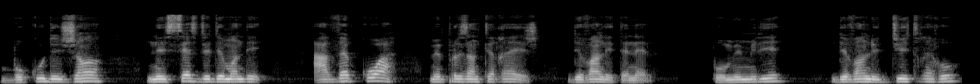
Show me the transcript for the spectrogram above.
Beaucoup de gens ne cessent de demander avec quoi me présenterai-je devant l'Éternel? Pour m'humilier devant le Dieu très haut,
